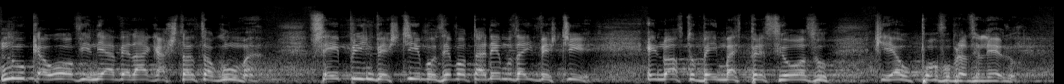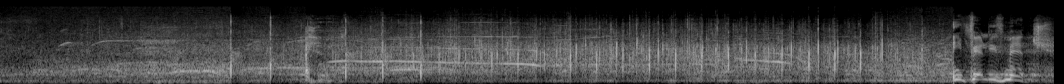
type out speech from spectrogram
Nunca houve nem haverá gastança alguma. Sempre investimos e voltaremos a investir em nosso bem mais precioso, que é o povo brasileiro. Infelizmente,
